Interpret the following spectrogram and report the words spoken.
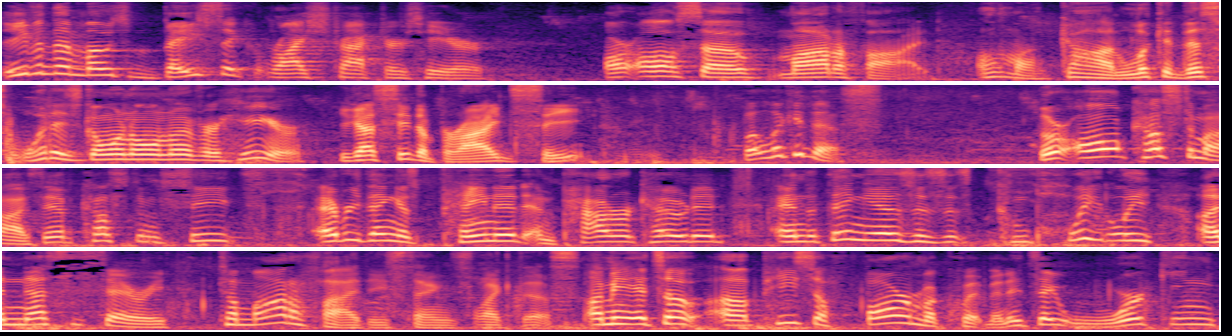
Even the most basic rice tractors here are also modified. Oh my God, look at this. What is going on over here? You guys see the bride seat? But look at this. They're all customized. They have custom seats. Everything is painted and powder coated. And the thing is, is it's completely unnecessary to modify these things like this. I mean, it's a, a piece of farm equipment. It's a working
